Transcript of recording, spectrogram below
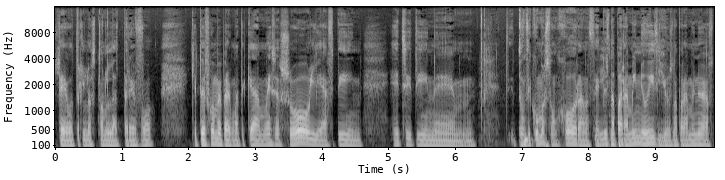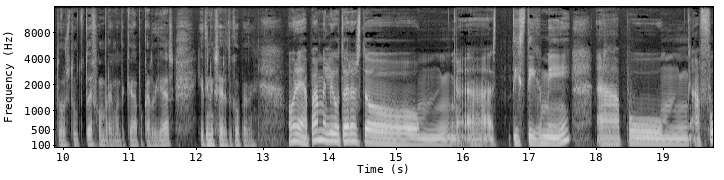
θεότρελο, τον λατρεύω και το εύχομαι πραγματικά μέσα σε όλη αυτήν έτσι την. Ε, τον δικό μας τον χώρο, αν θέλεις, να παραμείνει ο ίδιος, να παραμείνει ο εαυτός του. Το εύχομαι πραγματικά από καρδιάς γιατί είναι εξαιρετικό παιδί. Ωραία, πάμε λίγο τώρα στο, μ, α, στη στιγμή α, που μ, αφού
